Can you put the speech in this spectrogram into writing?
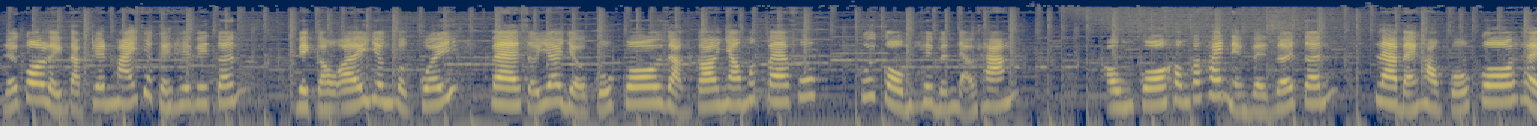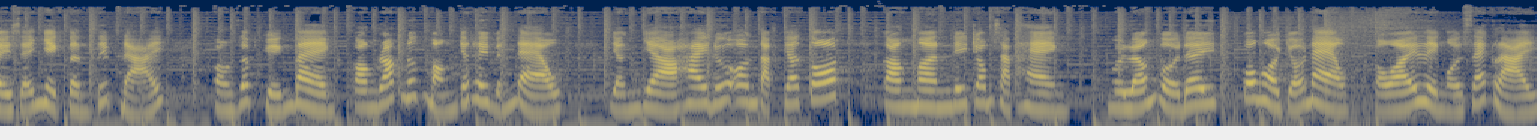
Để cô luyện tập trên máy cho kỳ thi vi tính. Vì cậu ấy dân vật quý Và sự do dự của cô rằng coi nhau mất 3 phút Cuối cùng Thi Vĩnh Đạo thắng. Ông cô không có khái niệm về giới tính Là bạn học của cô thì sẽ nhiệt tình tiếp đãi Còn giúp chuyển bàn, còn rót nước mận cho Thi Vĩnh Đạo Dặn dò hai đứa ôn tập cho tốt Còn mình đi trong sạp hàng. Người lớn vừa đi, cô ngồi chỗ nào, cậu ấy liền ngồi sát lại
